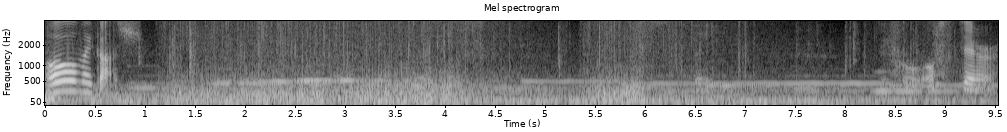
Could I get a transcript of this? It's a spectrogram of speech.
Oh my gosh. Let's. This way. They go upstairs.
